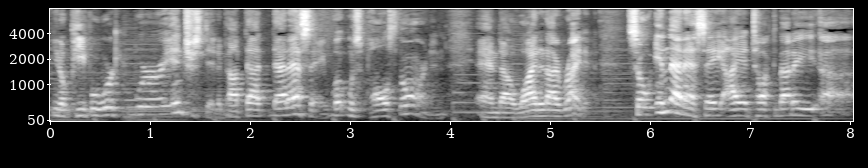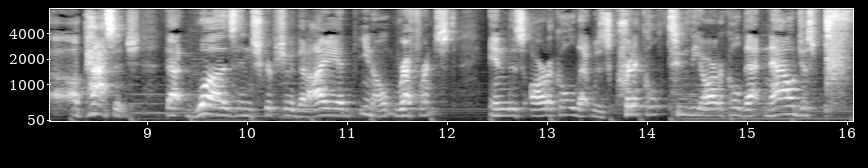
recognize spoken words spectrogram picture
you know people were, were interested about that, that essay. What was Paul's Thorn and, and uh, why did I write it? So in that essay, I had talked about a, uh, a passage that was in scripture that I had you know referenced in this article that was critical to the article that now just pff,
